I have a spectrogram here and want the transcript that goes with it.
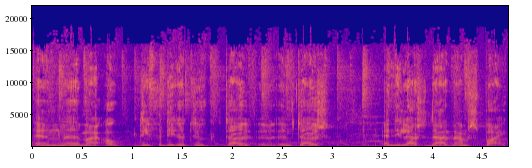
En, eh, maar ook die verdient natuurlijk thuis, een, thuis. En die luistert naar de naam Spike.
